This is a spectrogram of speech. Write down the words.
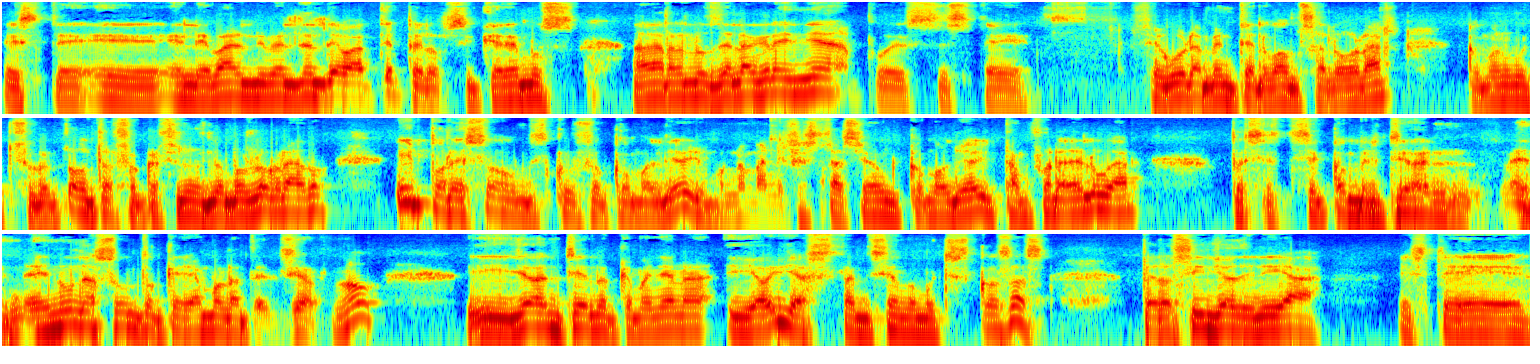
este, eh, elevar el nivel del debate, pero si queremos agarrarnos de la greña, pues este, seguramente lo vamos a lograr, como en muchas otras ocasiones lo hemos logrado, y por eso un discurso como el de hoy, una manifestación como el de hoy, tan fuera de lugar, pues este, se convirtió en, en un asunto que llamó la atención, ¿no? Y yo entiendo que mañana y hoy ya se están diciendo muchas cosas, pero sí yo diría, este,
